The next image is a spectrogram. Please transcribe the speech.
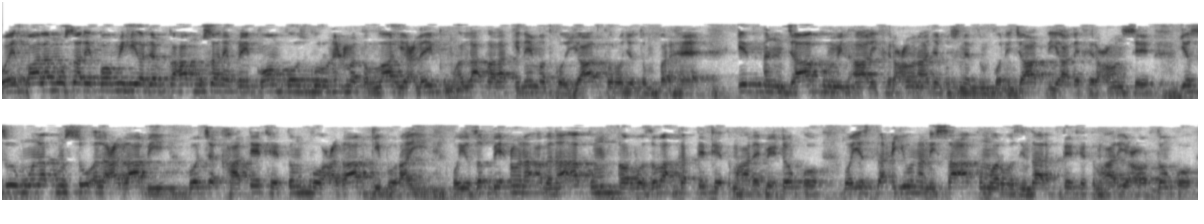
وہ اقبال موسا نے قومی ہی اور جب کہا موسا نے اپنی قوم کو ذکر نعمت اللہ علیکم، اللہ تعالیٰ کی نعمت کو یاد کرو جو تم پر ہے۔ اذ انجاکم من آل فرعون، جب اس نے تم کو نجات دیا آل فرعون سے یسومونکم سوء العذابی وہ چکھاتے تھے تم کو عذاب کی برائی۔ وہ یذبحون ابناءکم اور وہ ذبح کرتے تھے تمہارے بیٹوں کو۔ وہ یستحیون نساءکم اور وہ زندہ رکھتے تھے تمہاری عورتوں کو۔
